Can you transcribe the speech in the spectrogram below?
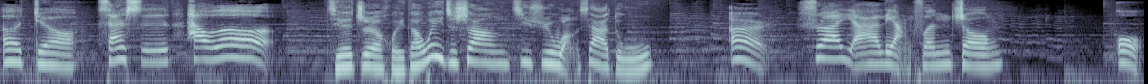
二九三十，好了。接着回到位置上，继续往下读。二，刷牙两分钟。哦，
